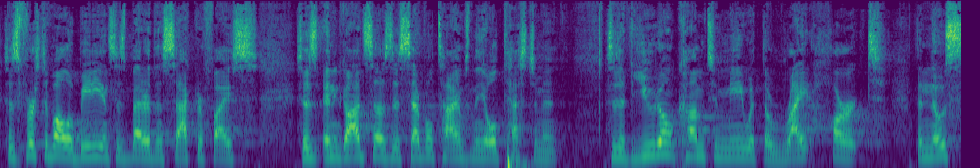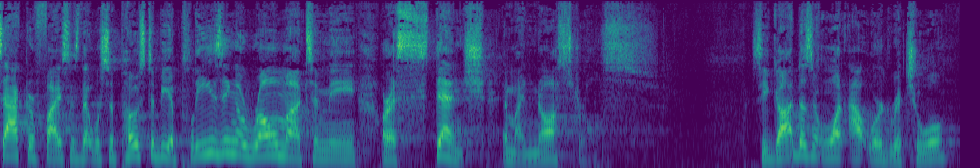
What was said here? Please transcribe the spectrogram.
He says, first of all, obedience is better than sacrifice. He says, and God says this several times in the Old Testament. He says, if you don't come to me with the right heart, then those sacrifices that were supposed to be a pleasing aroma to me are a stench in my nostrils. See, God doesn't want outward ritual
